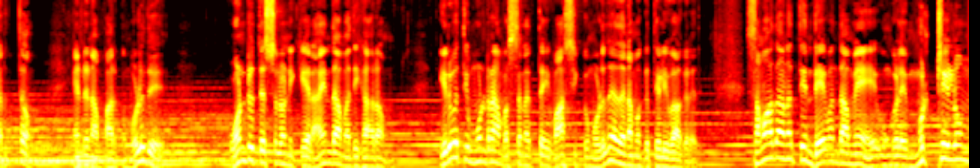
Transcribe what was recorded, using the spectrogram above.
அர்த்தம் என்று நாம் பார்க்கும் பொழுது ஒன்று தெசலோனிக்கேர் ஐந்தாம் அதிகாரம் இருபத்தி மூன்றாம் வசனத்தை வாசிக்கும் பொழுது அது நமக்கு தெளிவாகிறது. சமாதானத்தின் தேவன்தாமே உங்களை முற்றிலும்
